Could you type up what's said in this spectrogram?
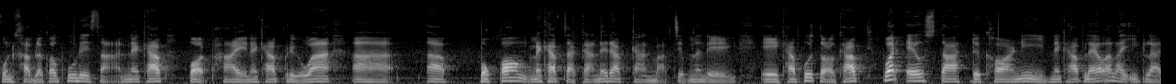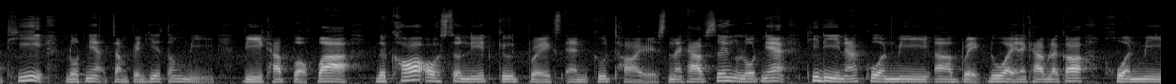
คนขับแล้วก็ผู้โดยสารนะครับปลอดภัยนะครับหรือว่าปกป้องนะครับจากการได้รับการบาดเจ็บนั่นเอง A ครับพูดต่อครับ What else does the car need นะครับแล้วอะไรอีกล่ะที่รถเนี่ยจำเป็นที่จะต้องมี B ครับบอกว่า the car also need good brakes and good tires นะครับซึ่งรถเนี่ยที่ดีนะควรมีเบรกด้วยนะครับแล้วก็ควรมี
